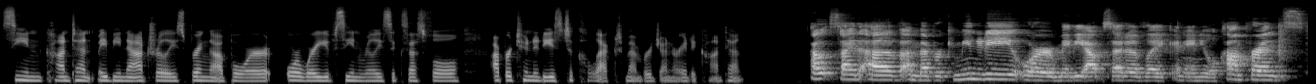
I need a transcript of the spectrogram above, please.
seen content maybe naturally spring up or or where you've seen really successful opportunities to collect member generated content? Outside of a member community or maybe outside of like an annual conference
